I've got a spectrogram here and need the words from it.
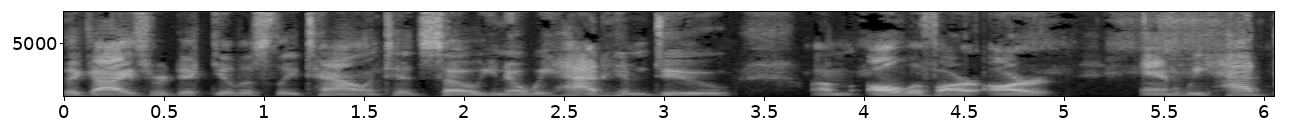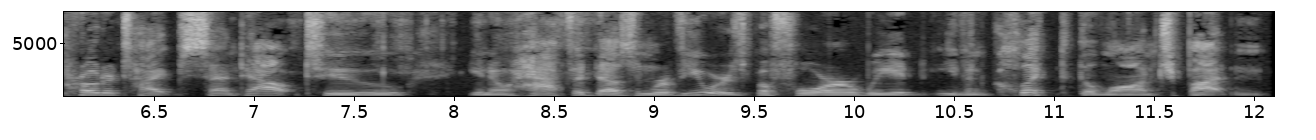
the guy's ridiculously talented. So, you know, we had him do um, all of our art and we had prototypes sent out to you know half a dozen reviewers before we had even clicked the launch button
